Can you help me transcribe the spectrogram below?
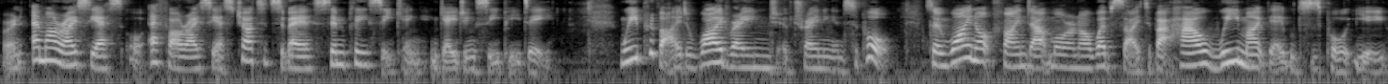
or an MRICS or FRICS chartered surveyor simply seeking engaging CPD. We provide a wide range of training and support, so why not find out more on our website about how we might be able to support you?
